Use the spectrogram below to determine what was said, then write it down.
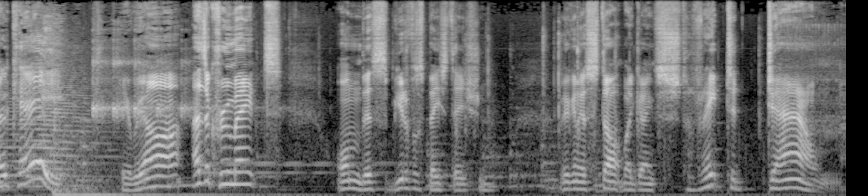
Okay, here we are as a crewmate on this beautiful space station. We're going to start by going straight to down.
